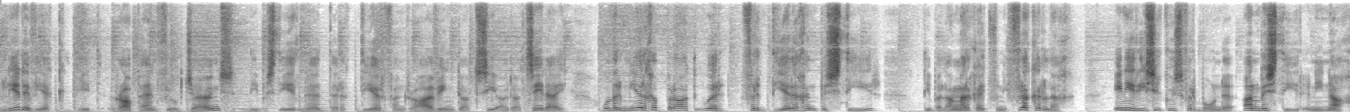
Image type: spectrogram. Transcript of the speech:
Verlede week het Rob Hanfield Jones, die bestuurende direkteur van driving.co.za, onder meer gepraat oor verdedigend bestuur, die belangrikheid van die flikkerlig en die risiko's verbonde aan bestuur in die nag.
